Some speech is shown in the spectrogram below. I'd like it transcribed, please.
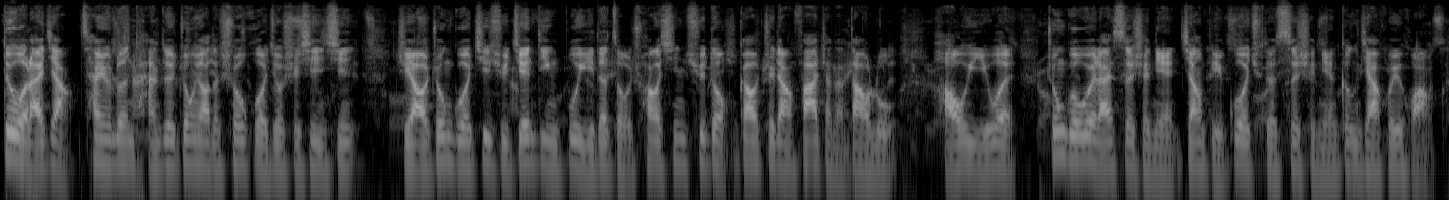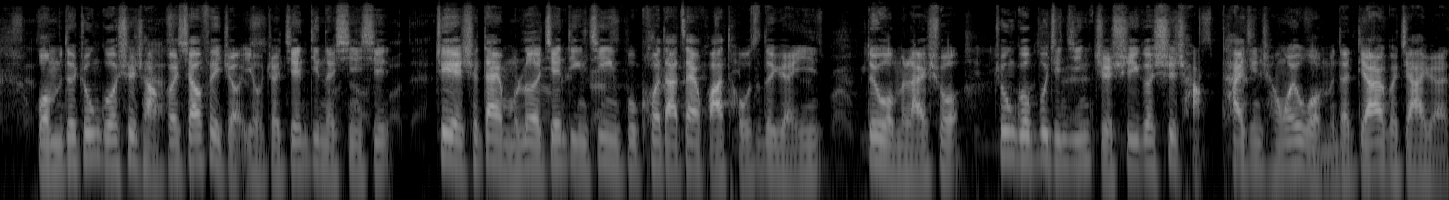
对我来讲，参与论坛最重要的收获就是信心。只要中国继续坚定不移地走创新驱动、高质量发展的道路，毫无疑问，中国未来四十年将比过去的四十年更加辉煌。我们对中国市场和消费者有着坚定的信心，这也是戴姆勒坚定进一步扩大在华投资的原因。对我们来说，中国不仅仅只是一个市场，它已经成为我们的第二个家园。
